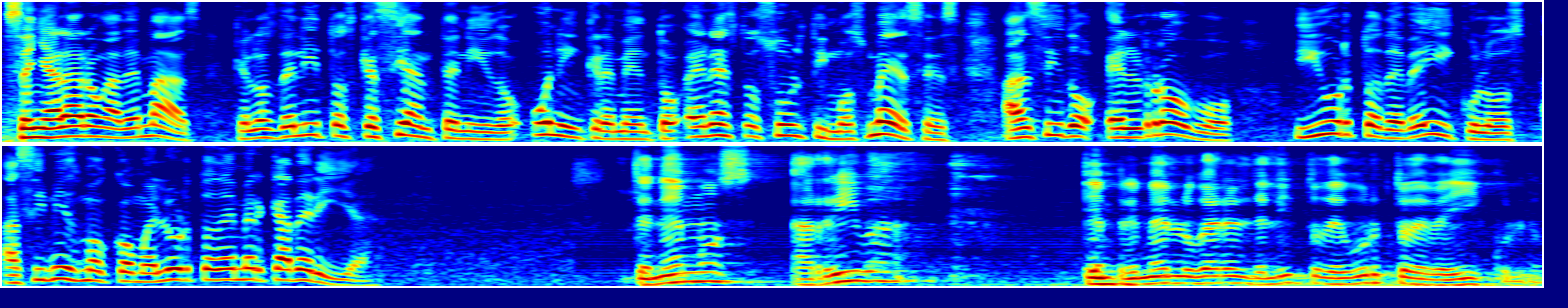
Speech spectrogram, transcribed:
Señalaron además que los delitos que se han tenido un incremento en estos últimos meses han sido el robo y hurto de vehículos, así mismo como el hurto de mercadería. Tenemos arriba, en primer lugar, el delito de hurto de vehículo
